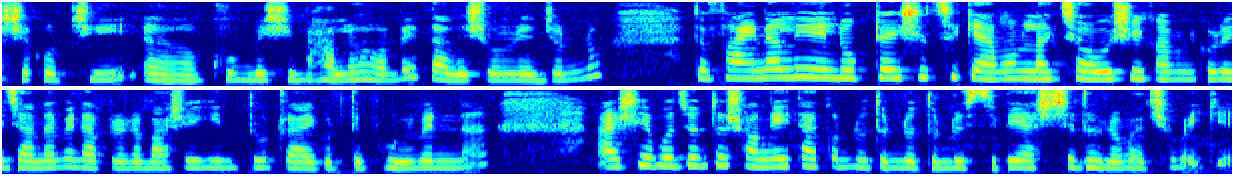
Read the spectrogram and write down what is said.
আশা করছি খুব বেশি ভালো হবে তাদের শরীরের জন্য। তো ফাইনালি এই লুকটা এসেছে। কেমন লাগছে অবশ্যই কমেন্ট করে জানাবেন। আপনারা বাসায় কিন্তু ট্রাই করতে ভুলবেন না। আর সে পর্যন্ত সঙ্গেই থাকুন নতুন নতুন রেসিপি আসছে। ধন্যবাদ সবাইকে।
